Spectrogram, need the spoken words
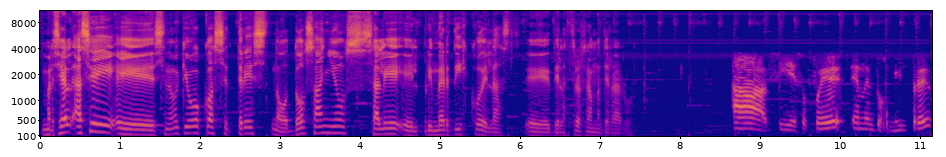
Marcial, hace, eh, si no me equivoco, hace tres, no, dos años sale el primer disco de las, eh, de las tres ramas del árbol. Ah, sí, eso fue en el 2003.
